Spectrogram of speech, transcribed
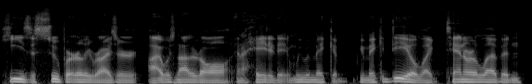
He's a super early riser. I was not at all, and I hated it. And we would make a we make a deal like ten or eleven.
